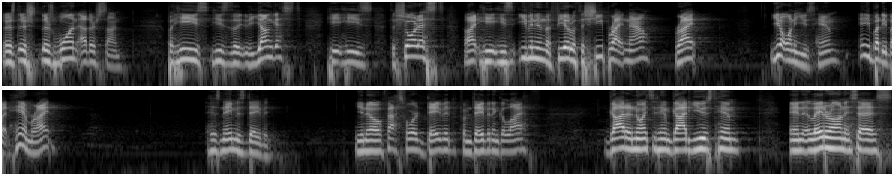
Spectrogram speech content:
There's, there's, there's one other son, but he's, he's the, the youngest, he, he's the shortest, right? He, he's even in the field with the sheep right now, right? You don't want to use him. Anybody but him, right? His name is David. You know, fast forward David from David and Goliath. God anointed him, God used him. And later on it says,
